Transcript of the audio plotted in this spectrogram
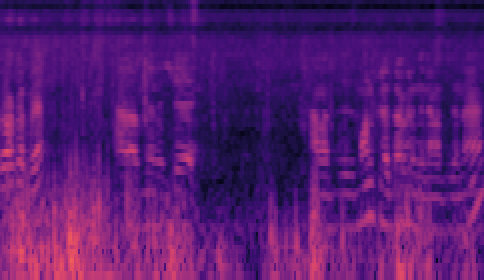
দোয়া করবেন। আর আপনার হচ্ছে আমাদের মন খুলে দোয়া করে দিন আমাদের জন্য হ্যাঁ?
